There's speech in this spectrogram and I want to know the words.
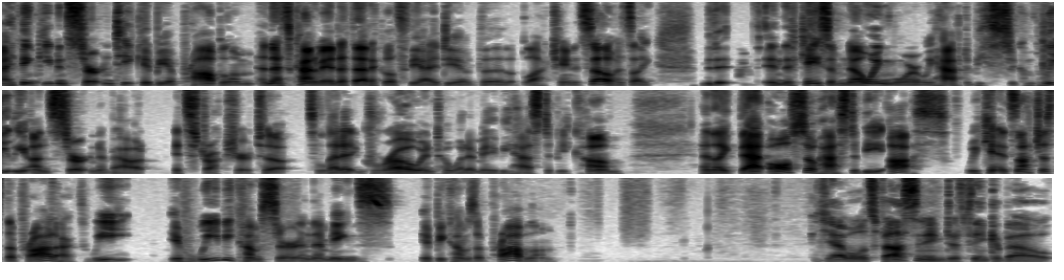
I think even certainty could be a problem. And that's kind of antithetical to the idea of the, the blockchain itself. It's like in the case of knowing more, we have to be completely uncertain about its structure to, to let it grow into what it maybe has to become and like that also has to be us. We can't it's not just the product. We if we become certain that means it becomes a problem. Yeah well it's fascinating to think about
